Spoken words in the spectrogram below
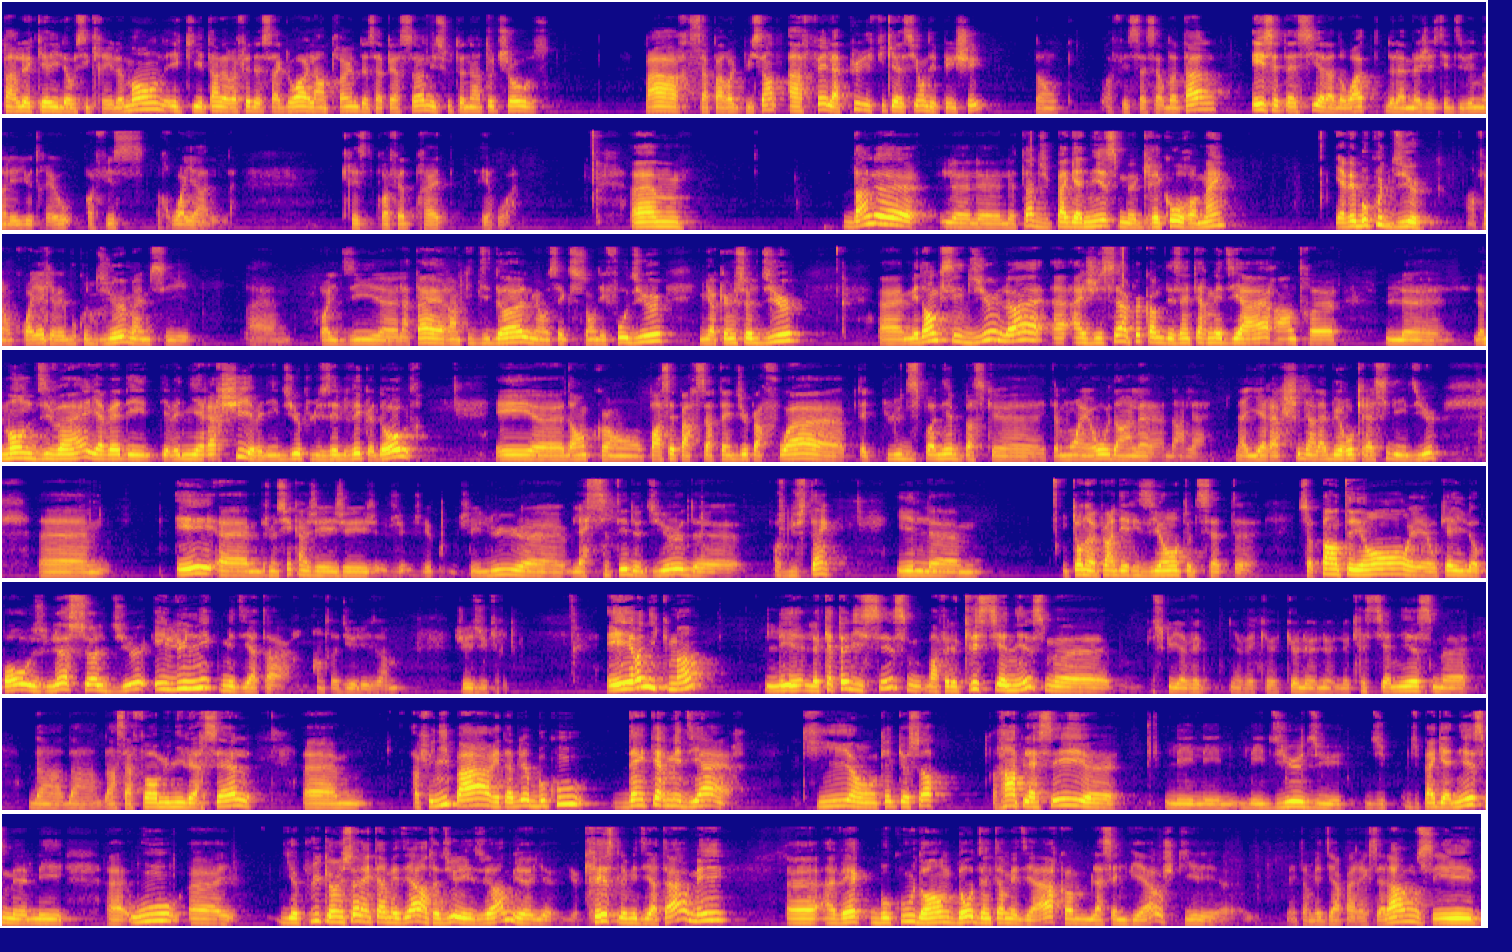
par lequel il a aussi créé le monde, et qui étant le reflet de sa gloire et l'empreinte de sa personne, et soutenant toutes choses par sa parole puissante, a fait la purification des péchés, donc office sacerdotal, et s'est assis à la droite de la majesté divine dans les lieux très hauts, office royal. Christ, prophète, prêtre et roi. Euh, dans le, le, le temps du paganisme gréco-romain, il y avait beaucoup de dieux. En on croyait qu'il y avait beaucoup de dieux, même si euh, Paul dit euh, la terre est remplie d'idoles, mais on sait que ce sont des faux dieux. Il n'y a qu'un seul Dieu. Euh, mais donc, ces dieux-là agissaient un peu comme des intermédiaires entre le, monde divin. Il y, avait une hiérarchie, il y avait des dieux plus élevés que d'autres. Et donc, on passait par certains dieux parfois, peut-être plus disponibles parce qu'ils étaient moins hauts dans la, hiérarchie, dans la bureaucratie des dieux. Euh, et euh, je me souviens quand j'ai lu euh, La Cité de Dieu d'Augustin, il, il, tourne un peu en dérision tout cette, ce panthéon auquel il oppose le seul Dieu et l'unique médiateur entre Dieu et les hommes, Jésus-Christ. Et ironiquement, le catholicisme, en fait le christianisme, puisqu'il n'y avait, avait que, le, christianisme dans, sa forme universelle, euh, a fini par établir beaucoup d'intermédiaires qui ont en quelque sorte remplacé euh, les, dieux du, paganisme, mais euh, où il n'y a plus qu'un seul intermédiaire entre Dieu et les hommes. Il y a, Christ, le médiateur, mais avec beaucoup donc d'autres intermédiaires, comme la Sainte Vierge, qui est l'intermédiaire par excellence, et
